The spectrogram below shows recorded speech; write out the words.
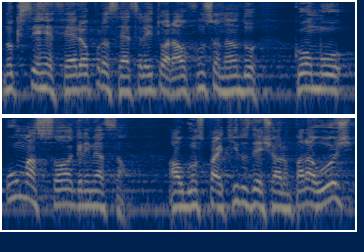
no que se refere ao processo eleitoral funcionando como uma só agremiação. Alguns partidos deixaram para hoje,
